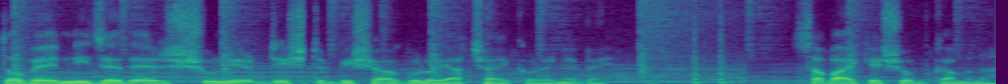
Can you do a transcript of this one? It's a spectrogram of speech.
তবে নিজেদের সুনির্দিষ্ট বিষয়গুলো যাচাই করে নেবে। সবাইকে শুভকামনা।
